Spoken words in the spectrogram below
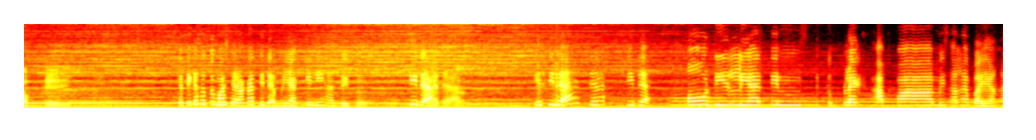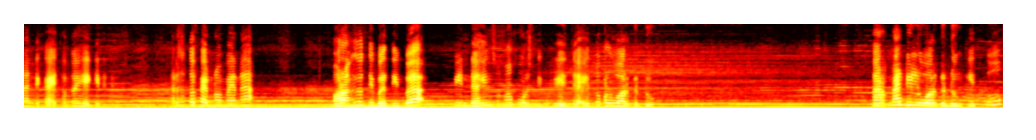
Oke. ketika satu masyarakat tidak meyakini hantu itu tidak ada ya tidak ada. Tidak mau diliatin geblek apa misalnya bayangan di kayak contoh kayak gini ada satu fenomena orang itu tiba-tiba pindahin semua kursi gereja itu keluar gedung. Karena di luar gedung itu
